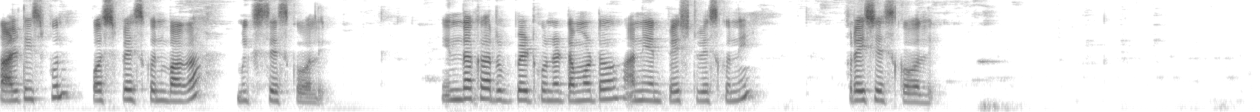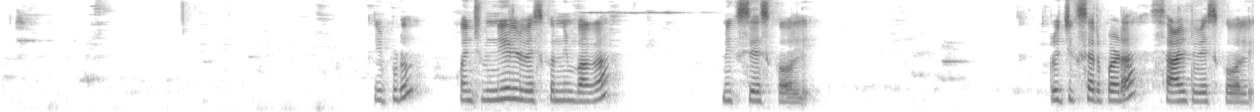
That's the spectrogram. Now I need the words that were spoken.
కాల్ టీ స్పూన్ పసుపు వేసుకొని బాగా మిక్స్ చేసుకోవాలి. ఇందాక రుబ్బు పెట్టుకున్న టమాటో ఆనియన్ పేస్ట్ వేసుకొని ఫ్రై చేసుకోవాలి. ఇప్పుడు కొంచెం నీళ్ళు వేసుకొని బాగా మిక్స్ చేసుకోవాలి. రుచికి సరిపడా సాల్ట్ వేసుకోవాలి.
